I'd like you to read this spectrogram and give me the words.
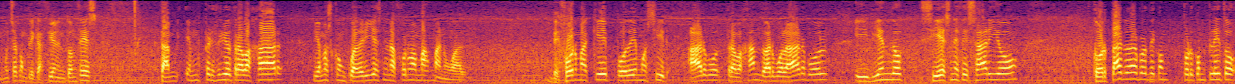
mucha complicación, entonces hemos preferido trabajar digamos, con cuadrillas de una forma más manual. De forma que podemos ir árbol, trabajando árbol a árbol y viendo si es necesario cortar el árbol por completo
